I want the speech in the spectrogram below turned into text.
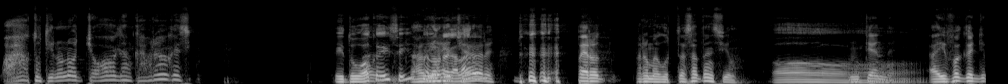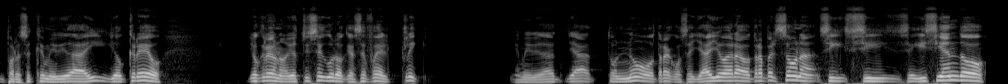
wow, tú tienes unos Jordan, cabrón, que sí. Y tú, ok, sí, me lo regalaron. pero, pero me gustó esa atención. Oh. ¿Entiendes? Ahí fue que, yo- por eso es que mi vida ahí, yo creo, yo creo no, yo estoy seguro que ese fue el click. Que mi vida ya tornó otra cosa. Ya yo era otra persona. Si, si seguí siendo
